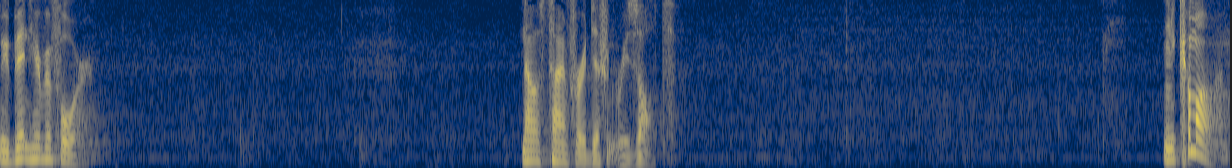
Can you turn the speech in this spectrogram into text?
We've been here before. Now it's time for a different result. Come on.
